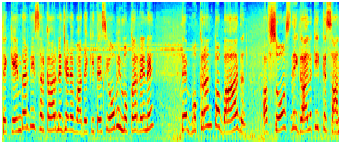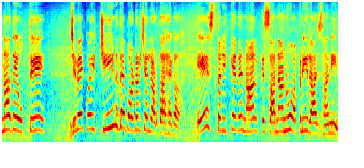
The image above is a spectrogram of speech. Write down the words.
ਤੇ ਕੇਂਦਰ ਦੀ ਸਰਕਾਰ ਨੇ ਜਿਹੜੇ ਵਾਅਦੇ ਕੀਤੇ ਸੀ, ਉਹ ਵੀ ਮੁੱਕਰ ਰਹੇ ਨੇ ਤੇ ਮੁੱਕਰਨ ਤੋਂ ਬਾਅਦ ਅਫਸੋਸ ਦੀ ਗੱਲ ਕਿ ਕਿਸਾਨਾਂ ਦੇ ਉੱਤੇ ਜਿਵੇਂ ਕੋਈ ਚੀਨ ਦੇ ਬਾਰਡਰ 'ਚ ਲੜਦਾ ਹੈਗਾ, ਇਸ ਤਰੀਕੇ ਦੇ ਨਾਲ ਕਿਸਾਨਾਂ ਨੂੰ ਆਪਣੀ ਰਾਜਧਾਨੀ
